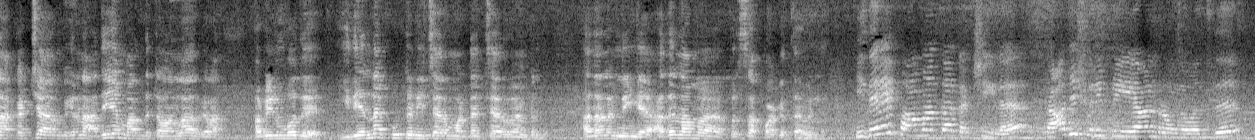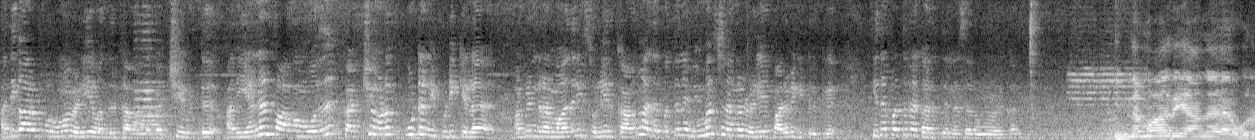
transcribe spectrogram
நான் கட்சி ஆரம்பிக்கிறேன்னு அதையே மறந்துட்டவன்லாம் இருக்கிறான். அப்படின்னும் போது இது என்ன கூட்டணி சேர மாட்டேன் சேர்றேன்றது. அதனால நீங்க அதை நாம பெருசா பார்க்க தேவையில்லை. இதே பாமக கட்சியில ராஜேஸ்வரி பிரியான்றவங்க வந்து அதிகாரப்பூர்வமா வெளியே வந்திருக்காங்க அந்த கட்சியை விட்டு. அது என்னன்னு பார்க்கும்போது கட்சியோட கூட்டணி பிடிக்கல அப்படின்ற மாதிரி சொல்லியிருக்காங்க. அதை பத்தின விமர்சனங்கள் வெளியே பரவிக்கிட்டு இருக்கு. இதை பத்தின கருத்து என்ன சார்? உங்களோட கருத்து? இந்த மாதிரியான ஒரு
